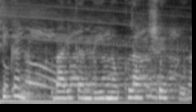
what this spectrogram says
ঠিকানা বাড়িকান্দি নোকলা শেরপুর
